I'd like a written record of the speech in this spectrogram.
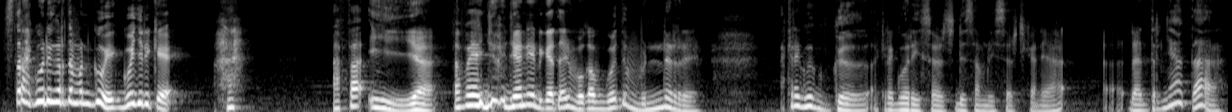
setelah gue denger temen gue gue jadi kayak hah apa? Iya. Apa ya jangan-jangan yang dikatain bokap gue tuh bener ya? Akhirnya gue google akhirnya gue research do some research kan ya. Dan ternyata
